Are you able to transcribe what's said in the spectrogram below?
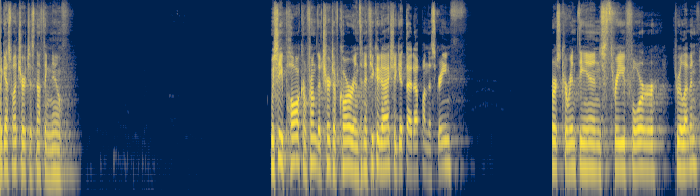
But guess what, church? It's nothing new. We see Paul confront the church of Corinth, and if you could actually get that up on the screen 1 Corinthians 3 4 through 11.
